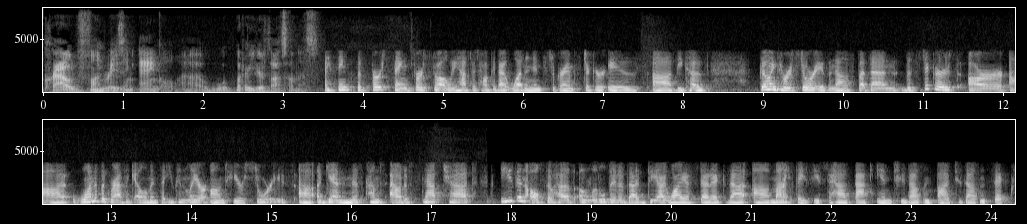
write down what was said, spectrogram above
crowd fundraising angle. Uh, w- what are your thoughts on this? I think the first thing, first of all, we have to talk about what an Instagram sticker is uh, because going through a story is enough, but then the stickers are uh, one of the graphic elements that you can layer onto your stories. Uh, again, this comes out of Snapchat. Even also has a little bit of that DIY aesthetic that uh, MySpace used to have back in 2005, 2006.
